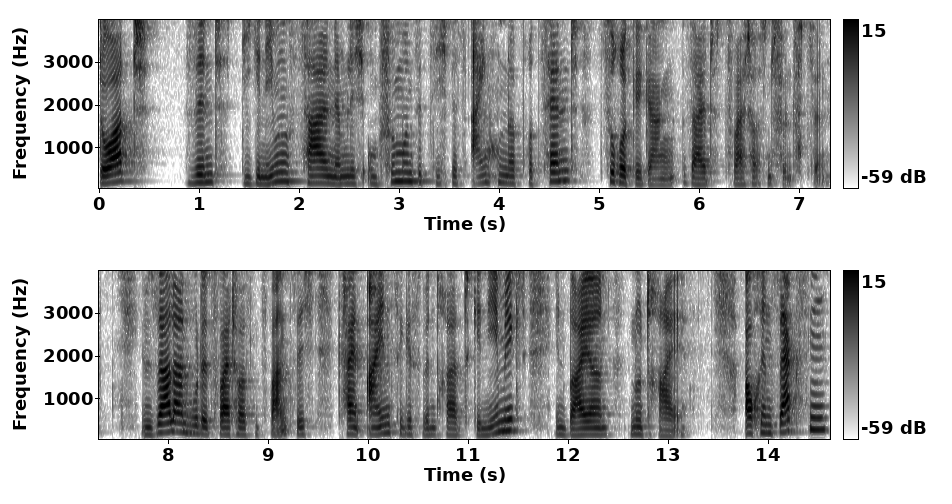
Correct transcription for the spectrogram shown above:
Dort sind die Genehmigungszahlen nämlich um 75 bis 100 Prozent zurückgegangen seit 2015. Im Saarland wurde 2020 kein einziges Windrad genehmigt, in Bayern nur drei. Auch in Sachsen,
